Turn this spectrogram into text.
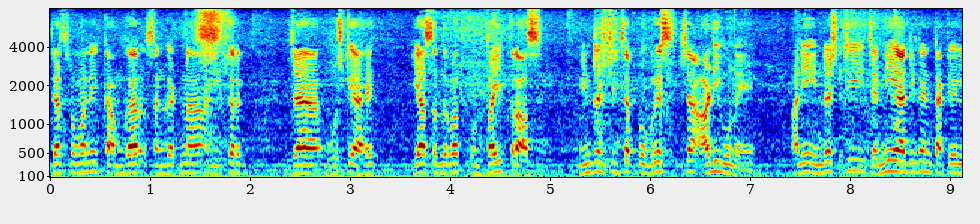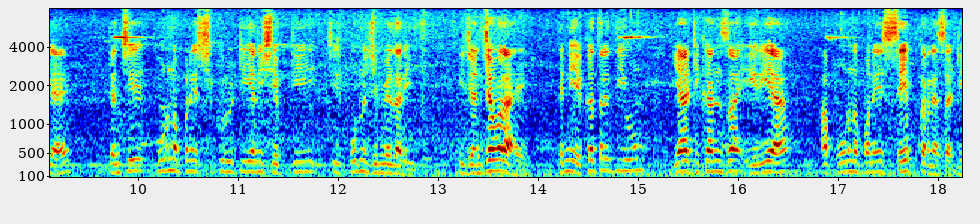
त्याचप्रमाणे कामगार संघटना आणि इतर ज्या गोष्टी आहेत या संदर्भात कोणताही त्रास इंडस्ट्रीच्या प्रोग्रेसच्या आडी होऊ नये आणि इंडस्ट्री ज्यांनी या ठिकाणी टाकलेली आहे त्यांची पूर्णपणे सिक्युरिटी आणि सेफ्टीची पूर्ण जिम्मेदारी ही ज्यांच्यावर आहे त्यांनी एकत्रित येऊन या ठिकाणचा एरिया हा पूर्णपणे सेफ करण्यासाठी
